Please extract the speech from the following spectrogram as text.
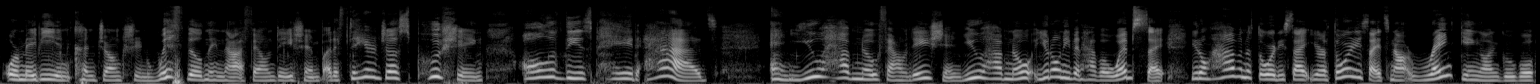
or maybe in conjunction with building that foundation. But if they are just pushing all of these paid ads, and you have no foundation you have no you don't even have a website you don't have an authority site your authority site's not ranking on google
